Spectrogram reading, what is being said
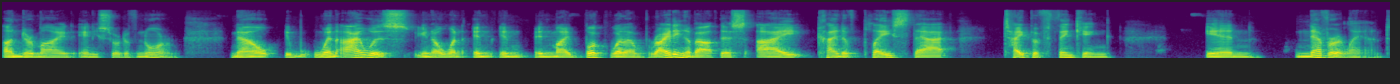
undermine any sort of norm. Now, when I was, you know, when in in in my book when I'm writing about this, I kind of place that type of thinking in Neverland,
